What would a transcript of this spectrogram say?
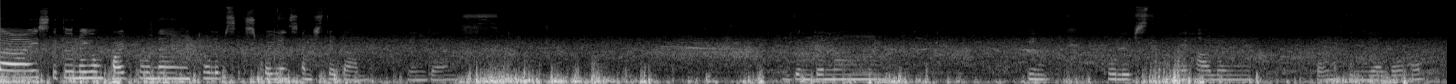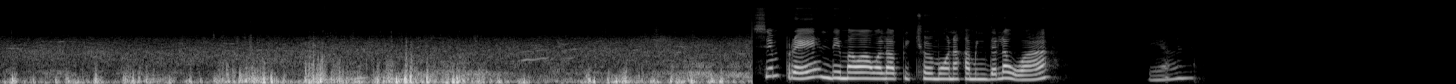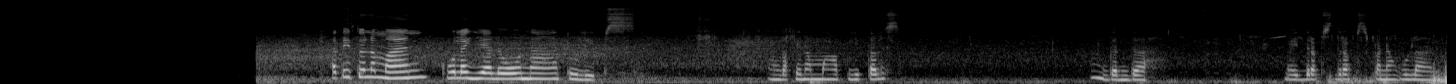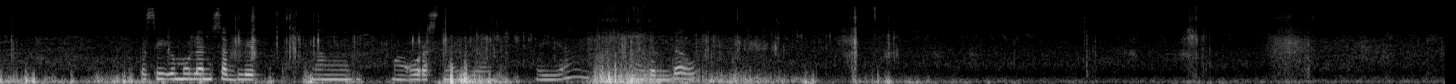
guys, ito na yung part 2 ng Tulips Experience Amsterdam. Ayan guys. Ganda ng pink tulips na may halong kaunting yellow. Oh. Siyempre, hindi mawawala picture muna kaming dalawa. Ayan. At ito naman, kulay yellow na tulips. Ang laki ng mga petals. Ang ganda. May drops-drops pa ng ulan. Kasi umulan saglit ng mga oras na iyon. Ayan. Ang ganda oh.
